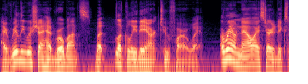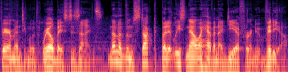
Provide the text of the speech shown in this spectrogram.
I really wish I had robots, but luckily they aren't too far away. Around now, I started experimenting with rail-based designs. None of them stuck, but at least now I have an idea for a new video.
